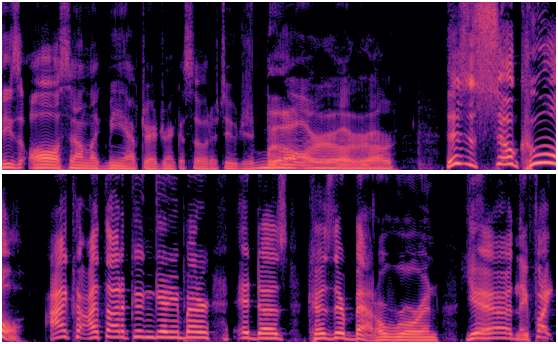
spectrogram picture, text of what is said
These all sound like me after I drink a soda too. Just this is so cool. I, I thought it couldn't get any better. It does because they're battle roaring. Yeah, and they fight.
